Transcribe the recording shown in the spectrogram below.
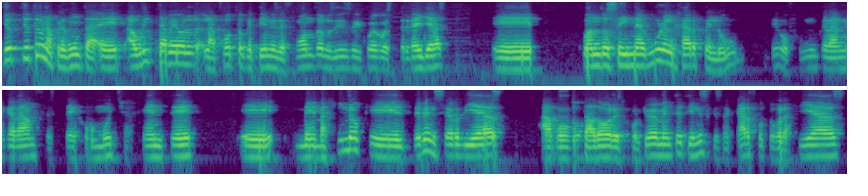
yo, tengo una pregunta. Eh, ahorita veo la foto que tienes de fondo, nos dices el juego estrellas. Eh, cuando se inaugura el Harpelú, digo, fue un gran, gran festejo, mucha gente. Eh, me imagino que deben ser días agotadores, porque obviamente tienes que sacar fotografías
